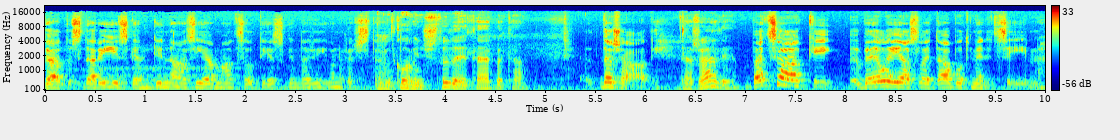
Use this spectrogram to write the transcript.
gadus darījis, gan gimnājā mācoties, gan arī universitātē. Ko viņš studēja Tērbatā? Dažādi. Dažādi. Vecāki vēlējās, lai tā būtu medicīna.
